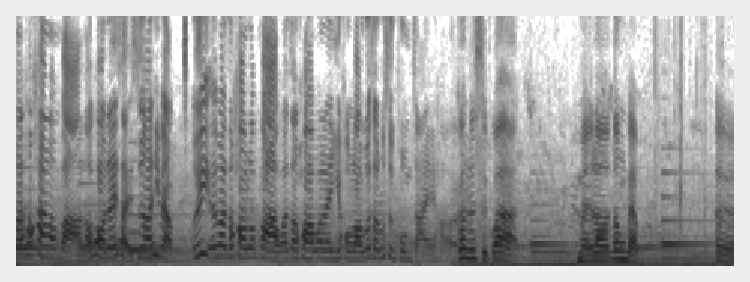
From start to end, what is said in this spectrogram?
มันค่อนข้างลำบาก แล้วพอได้ใส่เสื้อที่แบบเอ้ยเอ้ยมันจะความลำบากมันจะความอะไรอย่างเงี้ยของเราก็จะรู้สึกภูมิใจค่ะ ก็รู้สึกว่าเหมือนเราต้องแบบเออ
